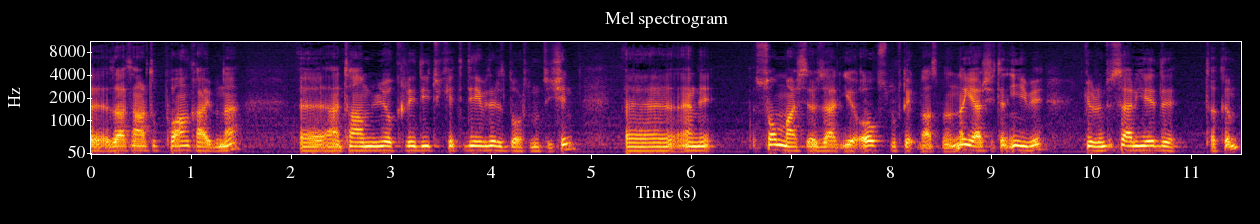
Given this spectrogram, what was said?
E, zaten artık puan kaybına e, yani tahammülü yok, krediyi tüketti diyebiliriz Dortmund için. E, yani son maçta özellikle Augsburg deplasmanında gerçekten iyi bir görüntü sergiledi takım.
